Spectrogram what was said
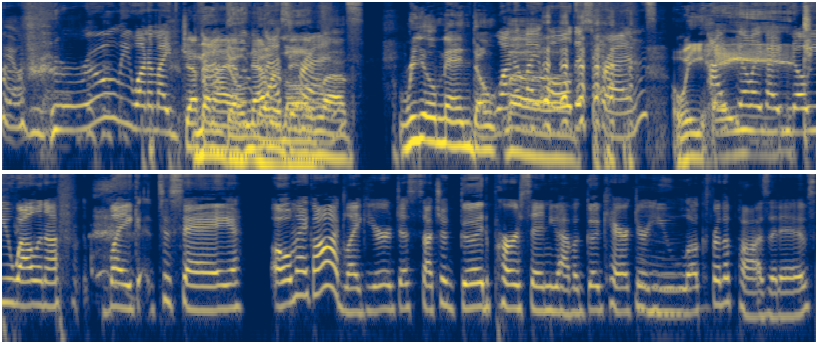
okay. okay. Truly, one of my Jeff and Men I have don't never best been in friends. love. Real men don't One love. of my oldest friends. We hate I feel like I know you well enough, like to say, "Oh my god, like you're just such a good person. You have a good character. You Mhm. look for the positives."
